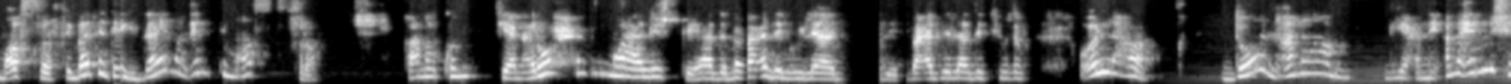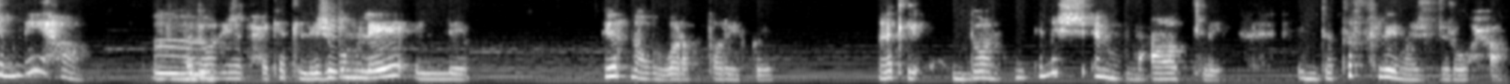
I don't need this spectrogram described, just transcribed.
مقصرة في بلدك دايما أنت مقصرة فأنا كنت يعني أروح معالجتي هذا بعد الولادة بعد ولادة يوسف أقول لها دون أنا يعني أنا مش منيحة. هدول إجت حكت لي جملة اللي كثير نورت طريقي قالت لي دون أنت مش ام عاطلة أنت طفلة مجروحة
